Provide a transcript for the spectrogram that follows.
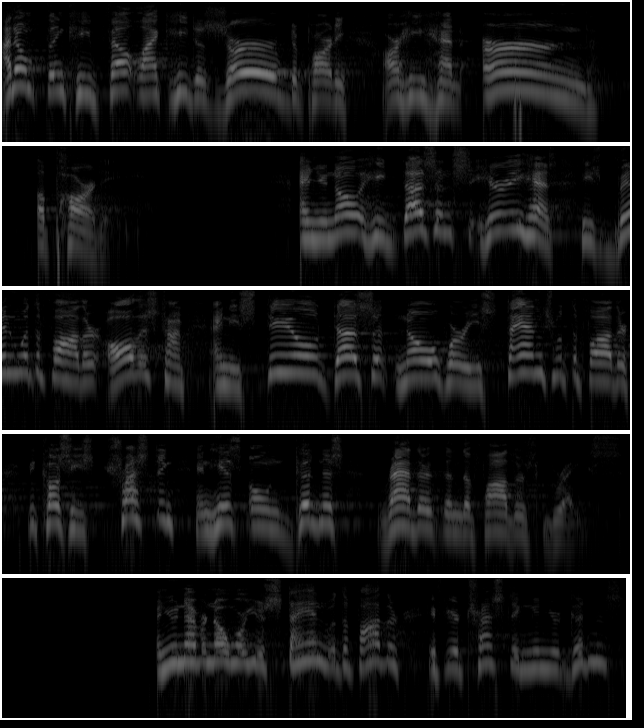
I don't think he felt like he deserved a party or he had earned a party. And you know, he doesn't, here he has, he's been with the Father all this time, and he still doesn't know where he stands with the Father because he's trusting in his own goodness rather than the Father's grace. And you never know where you stand with the Father if you're trusting in your goodness.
